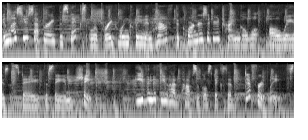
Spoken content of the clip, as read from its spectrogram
Unless you separate the sticks or break one clean in half, the corners of your triangle will always stay the same shape. Even if you had popsicle sticks of different lengths,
